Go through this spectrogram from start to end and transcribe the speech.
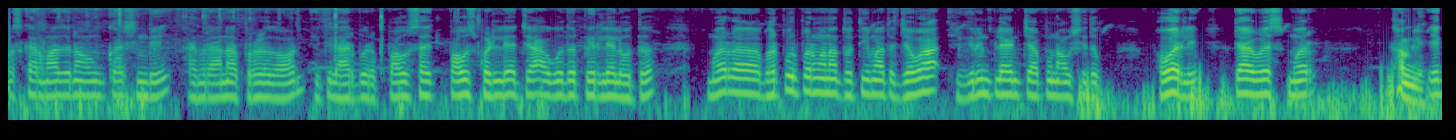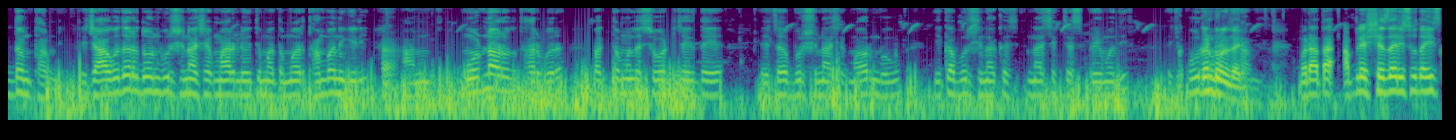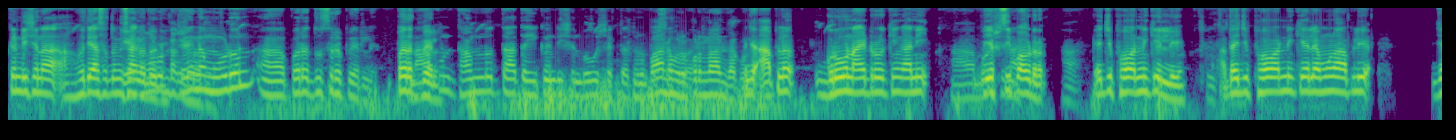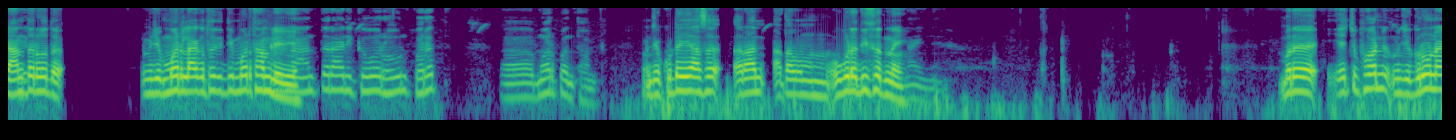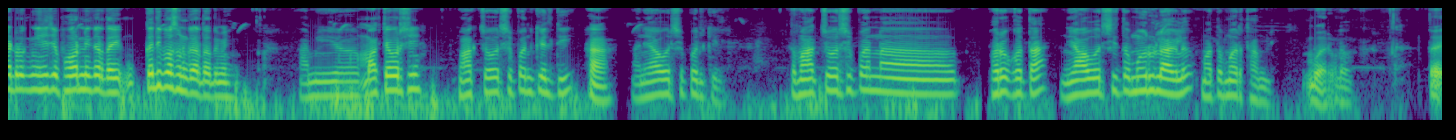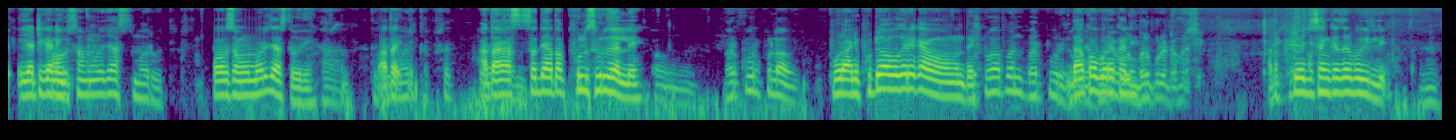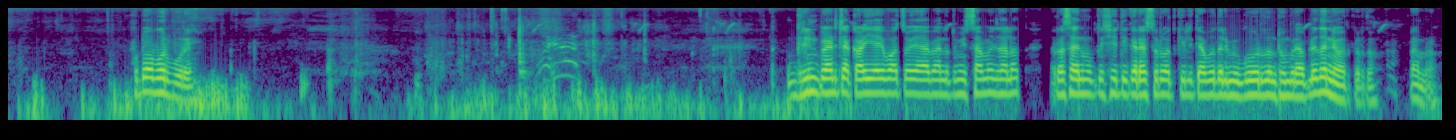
नमस्कार माझं नाव ओंकार शिंदे. आम्ही राहणार परळगावन येथील हार्बर पावसा पाऊस पडल्याच्या अगोदर पेरलेलं होतं. मर भरपूर प्रमाणात होती. मात्र जेव्हा ही ग्रीन प्लॅन्टची आपण औषधं फवारली त्यावेळेस मर थांबली. एकदम थांबली. त्याच्या अगोदर दोन बुरशीनाशक मारले होते. मात्र मर थांबून गेली. आम्ही मोडणार होतो हार्बर फक्त मला शेवटच्या एकदा हे- याचं बुरशीनाशक मारून बघू एका बुरशीनाशक नाशकच्या स्प्रेमध्ये त्याची पूर्ण मर झाली. थांबली. बरं आता आपल्या शेजारी सुद्धा हीच कंडिशन होती असं तुम्ही सांगत होते त्यानं मोडून अं, परत दुसरं पेरलं परत आणि पेर आपण थांबलो तर आता ही कंडिशन बघू शकता तुम्ही कसं म्हणजे आपलं ग्रो नायट्रोकिंग आणि हा, एफ सी बुरशीनाशक. पावडर हा. याची फवारणी केली आता याची फवारणी केल्यामुळं आपली जे अंतर होतं म्हणजे मर लागत होती ती मर थांबलेली आहे. अंतर आणि कव्हर होऊन परत अं, मर पण थांब म्हणजे कुठेही असं रान आता उघडं दिसत नाही. नाही नाही. बरं याची फवारणी म्हणजे ग्रो नायट्रोकिंग हे जे फवारणी करताय कधीपासून करता तुम्ही? आम्ही अं, मागच्या वर्षी? मागच्या वर्षी पण केली ती. हां. आणि यावर्षी पण केली. तर मागच्या वर्षी पण अं, फरक होता. आणि यावर्षी तर मरू लागलं मग आता मर थांबली. बरं. बरं. तर या ठिकाणी पावसामुळे जास्त मर होती. पावसामुळे मर जास्त होती. हा तर आता- सत- आता सध्या आता फुल सुरू झालेलं. आहे हो. भरपूर फुलावी फुल आणि फुटवा वगैरे काय म्हणताय? फुटवा पण भरपूर आहे. दाखवा बरं खाली. भरपूर आहे. आता फुटव्याची संख्या जर बघितली फुटवा भरपूर आहे. ग्रीन पॅन्टच्या काळी आई वाचवा या अभियानात तुम्ही सामील झालात. रसायनमुक्त शेती करायला सुरुवात केली त्याबद्दल मी गोवर्धन ठोंबरे आपले धन्यवाद करतो. राम राम.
